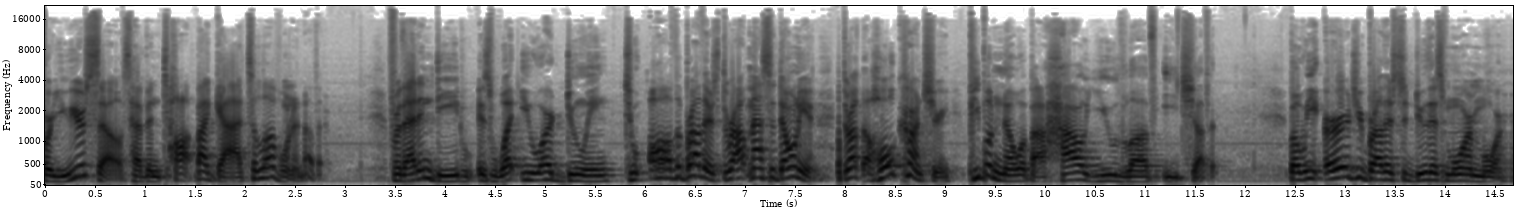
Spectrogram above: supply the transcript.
For you yourselves have been taught by God to love one another. For that indeed is what you are doing to all the brothers throughout Macedonia, throughout the whole country. People know about how you love each other. But we urge you, brothers, to do this more and more,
